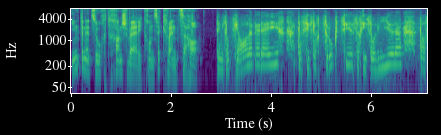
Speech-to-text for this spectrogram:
Internetsucht kann schwere Konsequenzen haben im sozialen Bereich, dass sie sich zurückziehen, sich isolieren, dass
